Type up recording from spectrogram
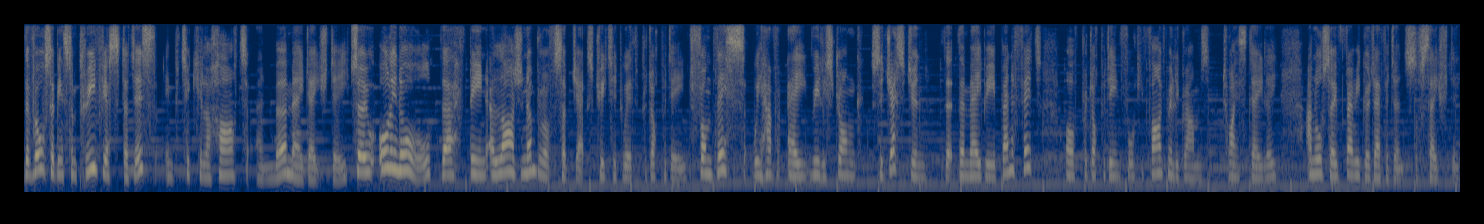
There have also been some previous studies, in particular HART and Mermaid HD. So, all in all, there have been a large number of subjects treated with pridopidine. From this, we have a really strong suggestion that there may be a benefit of pridopidine 45 milligrams twice daily, and also very good evidence of safety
